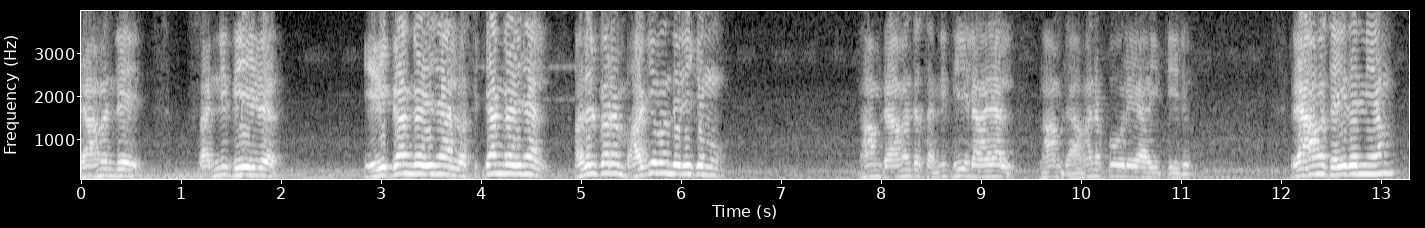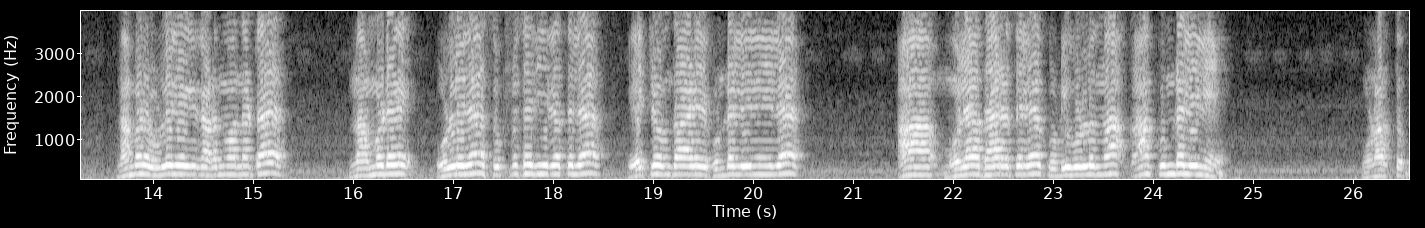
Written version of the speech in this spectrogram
രാമന്റെ സന്നിധിയിൽ ഇരിക്കാൻ കഴിഞ്ഞാൽ വസിക്കാൻ കഴിഞ്ഞാൽ അതിൽ പരം ഭാഗ്യം വന്നിരിക്കുന്നു. നാം രാമന്റെ സന്നിധിയിലായാൽ നാം രാമനെ പോലെ ആയിത്തീരും. രാമചൈതന്യം നമ്മുടെ ഉള്ളിലേക്ക് കടന്നു വന്നിട്ട് നമ്മുടെ ഉള്ളിൽ സൂക്ഷ്മ ശരീരത്തിൽ ഏറ്റവും താഴെ കുണ്ടലിനിയിൽ ആ മൂലാധാരത്തിൽ കുടികൊള്ളുന്ന ആ കുണ്ടലിനെ ഉണർത്തും.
